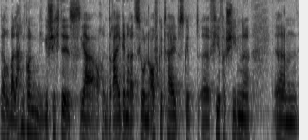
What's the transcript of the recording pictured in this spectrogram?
darüber lachen konnten. Die Geschichte ist ja auch in drei Generationen aufgeteilt. Es gibt äh, vier verschiedene ähm,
